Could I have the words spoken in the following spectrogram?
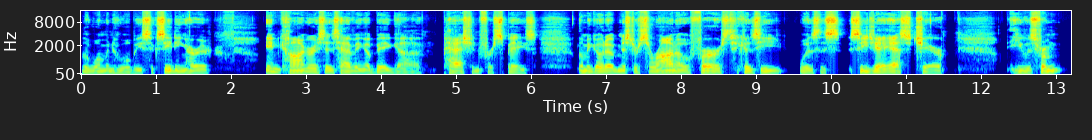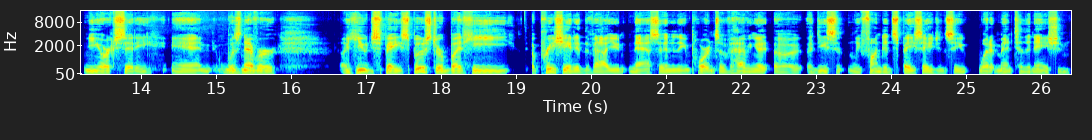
the woman who will be succeeding her in Congress is having a big uh, passion for space. Let me go to Mr. Serrano first because he was the CJS chair. He was from New York City and was never a huge space booster, but he appreciated the value NASA and the importance of having a, a, a decently funded space agency, what it meant to the nation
